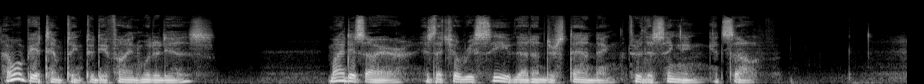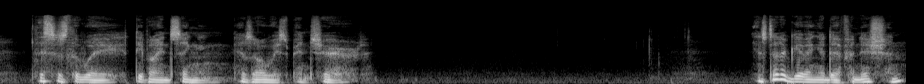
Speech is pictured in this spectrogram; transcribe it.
I won't be attempting to define what it is. My desire is that you'll receive that understanding through the singing itself. This is the way divine singing has always been shared. Instead of giving a definition,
